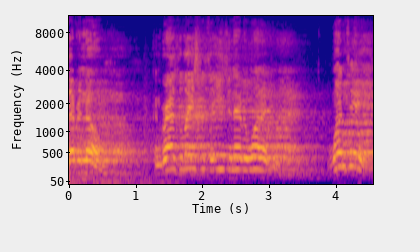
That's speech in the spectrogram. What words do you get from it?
Ever known. Congratulations to each and every one of you. One team.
